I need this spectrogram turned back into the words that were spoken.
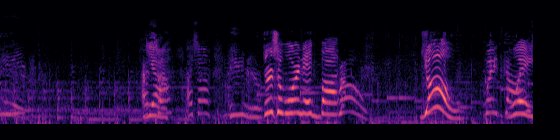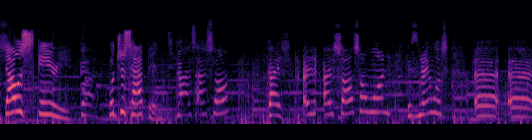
here. I Yeah. Saw, I saw. He, There's a warning bot. bro. Yo! Wait, guys. Wait, that was scary. Guys, What just happened? guys, I saw. Guys, I, I saw someone. His name was uh, uh,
